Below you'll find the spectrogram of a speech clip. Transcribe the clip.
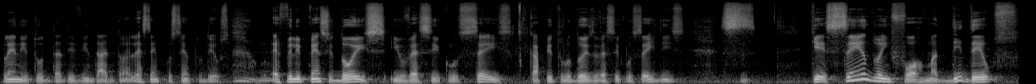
plenitude da divindade. Então ele é 100% Deus. Uhum. É Filipenses 2 e o versículo 6, capítulo 2, o versículo 6 diz: que sendo em forma de Deus,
